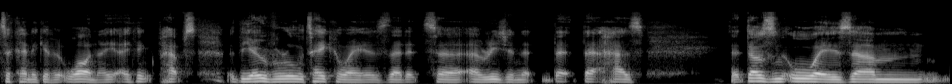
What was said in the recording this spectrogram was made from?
to kind of give it one. I, I think perhaps the overall takeaway is that it's a, a region that that that has that doesn't always um,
